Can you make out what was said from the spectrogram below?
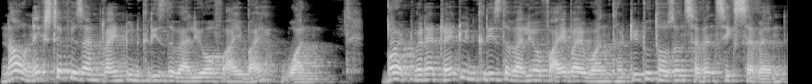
now next step is I'm trying to increase the value of i by 1 but when I try to increase the value of i by 1, 32,767,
